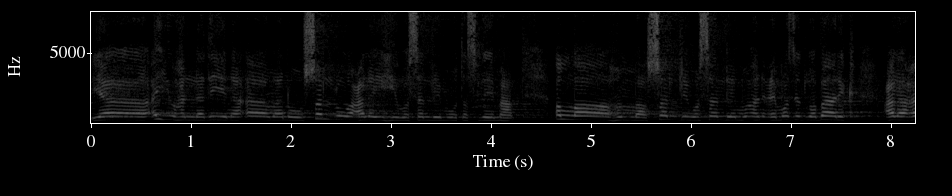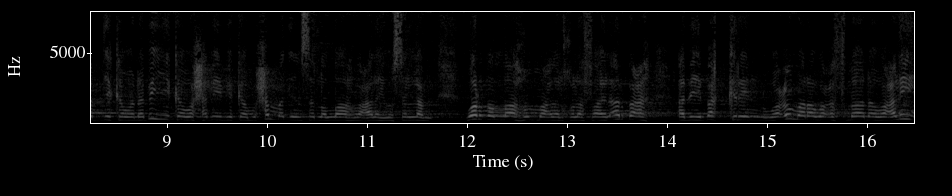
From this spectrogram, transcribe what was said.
يا أيها الذين آمنوا صلوا عليه وسلموا تسليما اللهم صل وسلم وأنعم وزد وبارك على عبدك ونبيك وحبيبك محمد صلى الله عليه وسلم. وارض اللهم على الخلفاء الأربعة أبي بكر وعمر وعثمان وعلي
